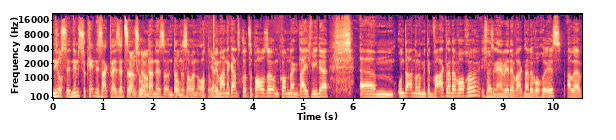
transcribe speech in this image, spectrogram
nimmst, So. nimmst zur Kenntnis, sag drei Sätze Ganz dazu genau. und dann ist und dann Punkt. ist auch in Ordnung. Ja. Wir machen eine ganz kurze Pause und kommen dann gleich wieder. Ähm, unter anderem mit dem Wagner der Woche. Ich weiß gar nicht, wer der Wagner der Woche ist, aber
